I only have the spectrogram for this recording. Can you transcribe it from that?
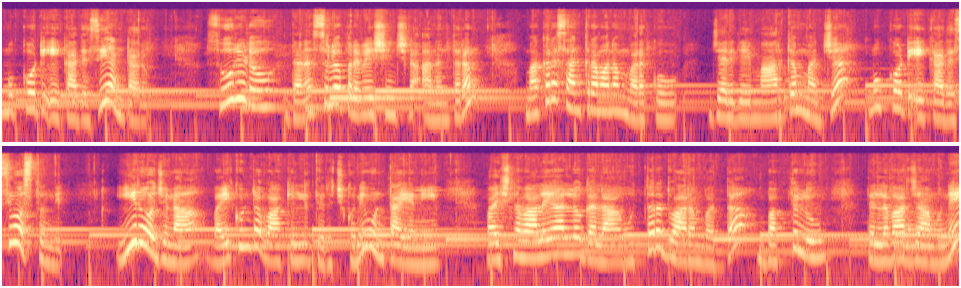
ముక్కోటి ఏకాదశి అంటారు. సూర్యుడు ధనస్సులో ప్రవేశించిన అనంతరం మకర సంక్రమణం వరకు జరిగే మార్గం మధ్య ముక్కోటి ఏకాదశి వస్తుంది. ఈ రోజున వైకుంఠ వాకిళ్ళు తెరుచుకొని ఉంటాయని వైష్ణవాలయాల్లో గల ఉత్తర ద్వారం వద్ద భక్తులు తెల్లవారుజామునే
